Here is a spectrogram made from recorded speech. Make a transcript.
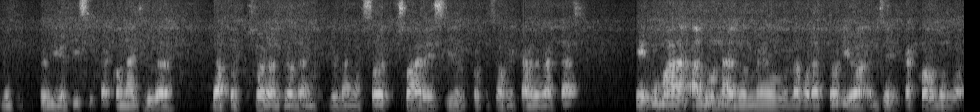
no Instituto de Biofísica com a ajuda da professora Jordana Soares e do professor Ricardo Gattas. Uma aluna do meu laboratório, Angélica Córdoba,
